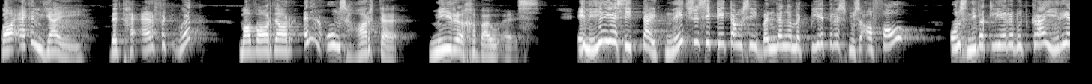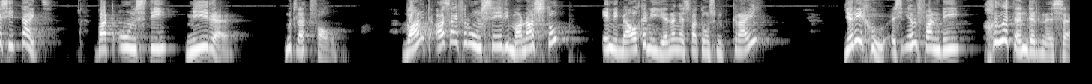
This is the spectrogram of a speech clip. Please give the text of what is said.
waar ek en jy dit geërf het ook, maar waar daar in ons harte mure gebou is. En hierdie is die tyd, net soos die kettinge en die bindinge met Petrus moes afval, ons nuwe klere moet kry. Hierdie is die tyd wat ons die mure moet laat val. Want as hy vir ons sê die manna stop en die melk en die heuning is wat ons moet kry, Jerigo is een van die groot hindernisse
